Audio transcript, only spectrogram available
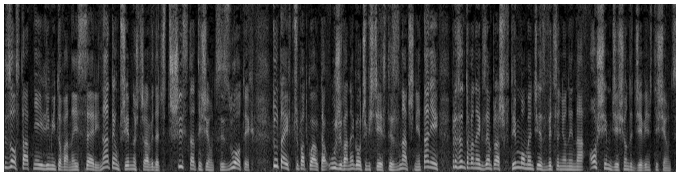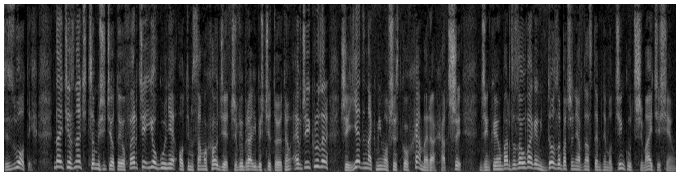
z ostatniej limitowanej serii. Na tę przyjemność trzeba wydać 300 tysięcy złotych. Tutaj w przypadku auta używanego oczywiście jest znacznie taniej. Prezentowany egzemplarz w tym momencie jest wyceniony na 89 tysięcy złotych. Dajcie znać, co myślicie o tej ofercie i ogólnie o tym samochodzie. Czy wybralibyście Toyotę FJ Cruiser, czy jednak mimo wszystko Hammera H3. Dziękuję bardzo za uwagę i do zobaczenia w następnym odcinku. Trzymajcie się.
